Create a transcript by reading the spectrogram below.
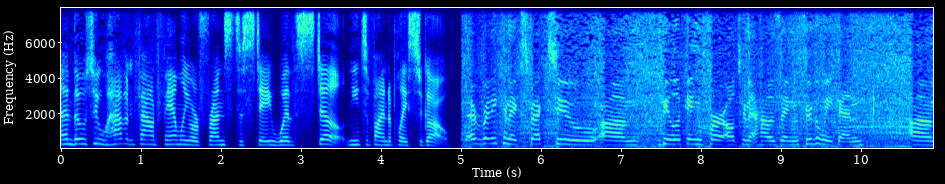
And those who haven't found family or friends to stay with still need to find a place to go. Everybody can expect to um, be looking for alternate housing through the weekend. Um,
